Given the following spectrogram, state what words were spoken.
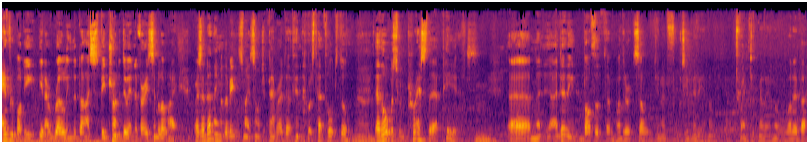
everybody, you know, rolling the dice has been trying to do it in a very similar way. Whereas I don't think when the Beatles made Sgt. Pepper, I don't think that was their thought at all. Their thought was to impress their peers. Mm. Um, I don't think it bothered them whether it sold, you know, 40 million or 20 million or whatever.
